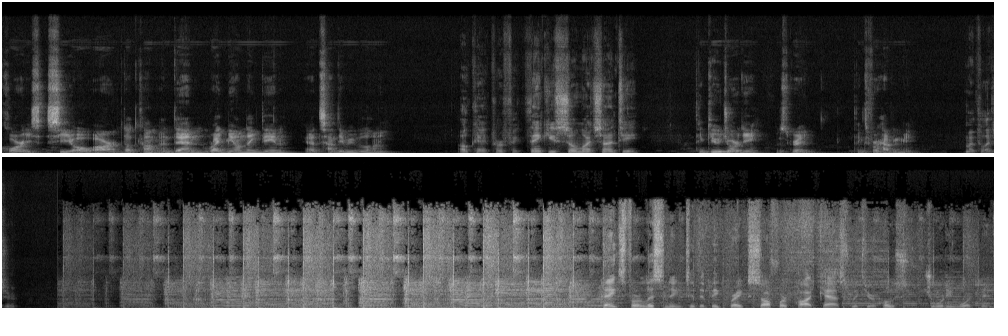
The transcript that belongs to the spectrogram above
COR is C O R.com, and then write me on LinkedIn at Santi Bibiloni. Okay, perfect. Thank you so much, Santi. Thank you, Jordi. It was great. Thanks for having me. My pleasure. Thanks for listening to the Big Break Software Podcast with your host, Jordy Wardman.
